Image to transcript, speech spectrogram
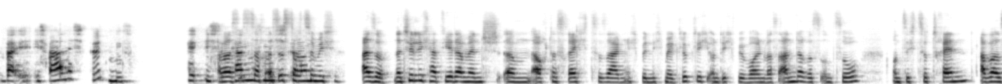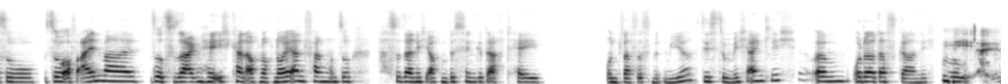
weil ich war nicht wütend. Ich Aber es ist, doch, es ist doch ziemlich. Also, natürlich hat jeder Mensch ähm, auch das Recht zu sagen, ich bin nicht mehr glücklich und ich, wir wollen was anderes und so und sich zu trennen. Aber so, so auf einmal sozusagen, hey, ich kann auch noch neu anfangen und so, hast du da nicht auch ein bisschen gedacht, hey, und was ist mit mir? Siehst du mich eigentlich ähm, oder das gar nicht? Nee, äh,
